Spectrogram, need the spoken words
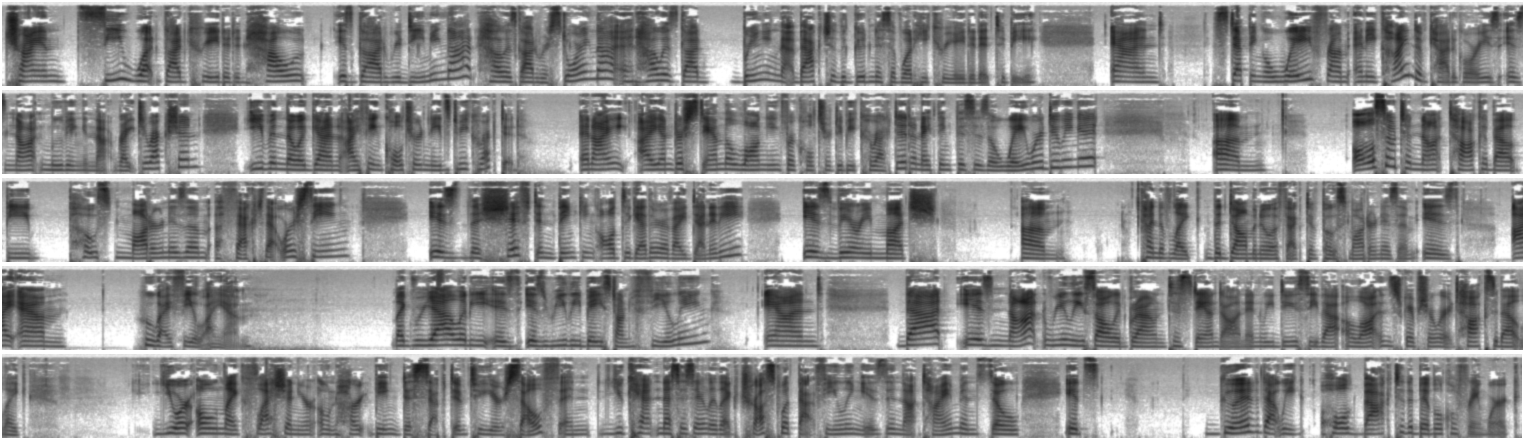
try and see what God created and how is God redeeming that? How is God restoring that? And how is God bringing that back to the goodness of what He created it to be? And stepping away from any kind of categories is not moving in that right direction, even though, again, I think culture needs to be corrected. And I, I understand the longing for culture to be corrected, and I think this is a way we're doing it. Um, also, to not talk about the postmodernism effect that we're seeing is the shift in thinking altogether of identity is very much um, kind of like the domino effect of postmodernism is I am who I feel I am. Like reality is is really based on feeling and that is not really solid ground to stand on and we do see that a lot in scripture where it talks about like your own like flesh and your own heart being deceptive to yourself and you can't necessarily like trust what that feeling is in that time and so it's good that we hold back to the biblical framework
